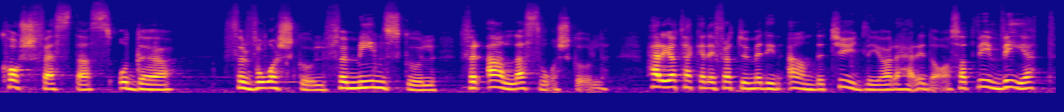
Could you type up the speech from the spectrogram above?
korsfästas och dö för vår skull, för min skull, för allas vår skull. Herre, jag tackar dig för att du med din ande tydliggör det här idag så att vi vet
